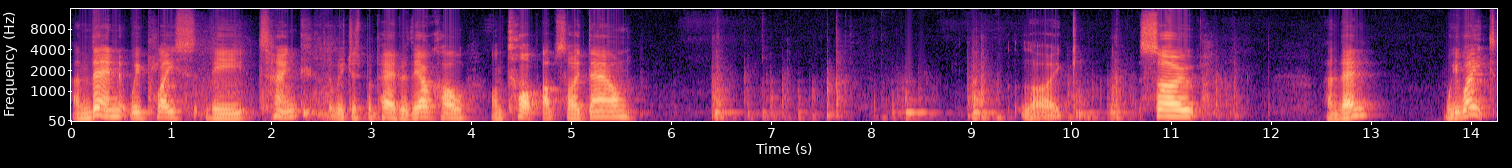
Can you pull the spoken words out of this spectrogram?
And then we place the tank that we've just prepared with the alcohol on top upside down like so. And then we wait.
